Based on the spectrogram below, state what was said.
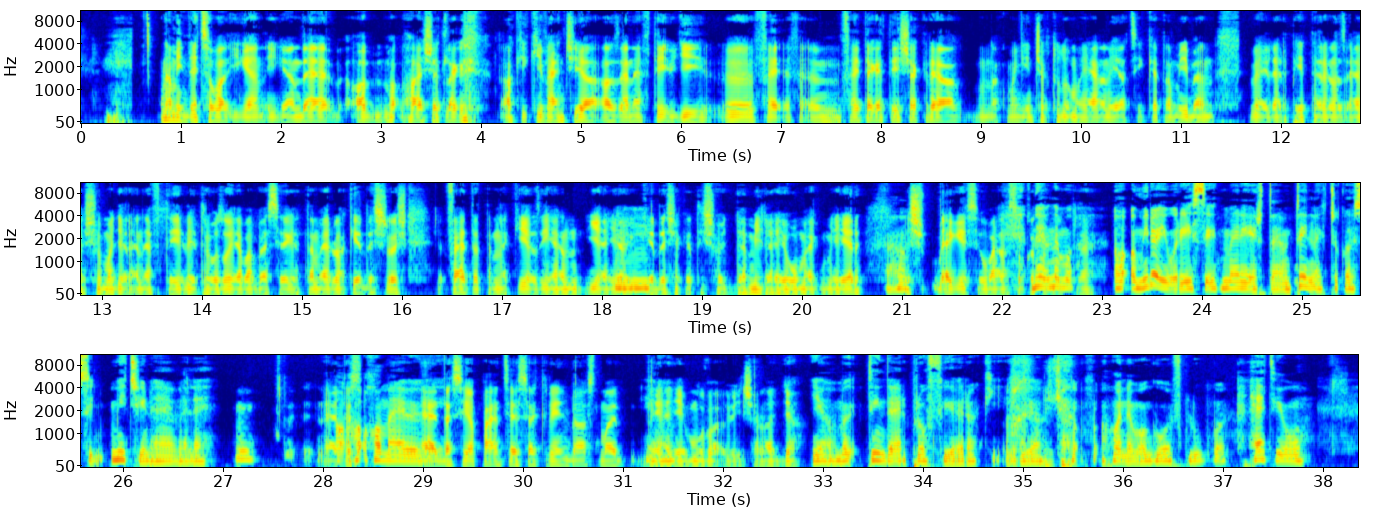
Na mindegy, szóval igen, igen, de a, ha esetleg aki kíváncsi az NFT ügyi fej, fejtegetésekre, annak megint csak tudom ajánlani a cikket, amiben Weiler Péterrel az első magyar NFT létrehozójával beszélgettem erről a kérdésről, és feltettem neki az ilyen, ilyen jellegű mm-hmm. kérdéseket is, hogy de mire jó, meg miért, Aha. és egész jó válaszokat nem, nem, a, a mire jó részét már értem, tényleg csak az, hogy mit csinál vele. Hm eltesz, ha, ha már ő elteszi a páncélszekrénybe, azt majd ja. néhány év múlva ő is eladja. Ja, meg Tinder profilra kiírja, Igen. hanem a golfklubba. Hát jó.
